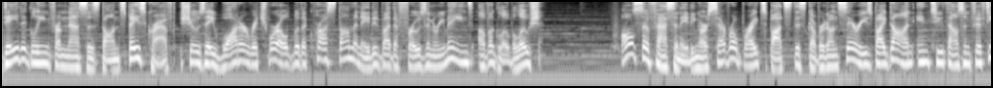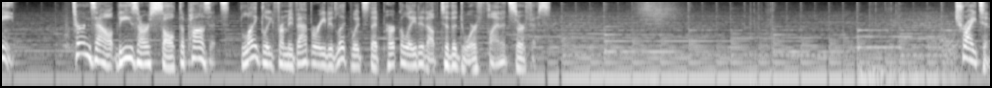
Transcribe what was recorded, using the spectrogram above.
data gleaned from NASA's Dawn spacecraft shows a water-rich world with a crust dominated by the frozen remains of a global ocean. Also fascinating are several bright spots discovered on Ceres by Dawn in 2015. Turns out these are salt deposits, likely from evaporated liquids that percolated up to the dwarf planet's surface. Triton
